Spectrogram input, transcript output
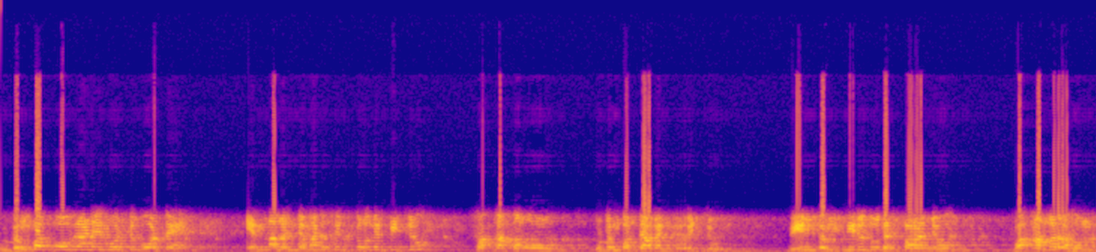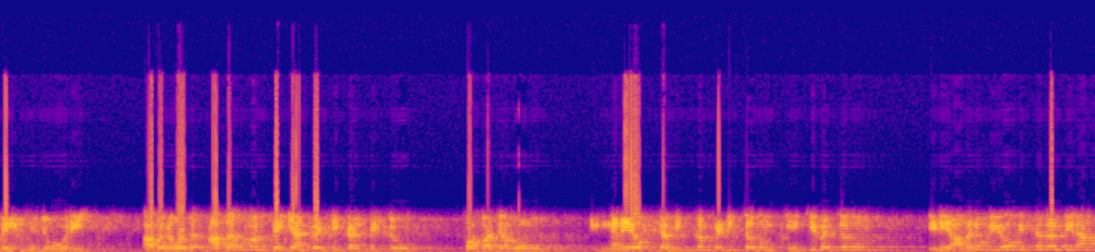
കുടുംബം പോകാൻ എങ്ങോട്ട് പോട്ടെ? എന്നവന്റെ മനസ്സിൽ തോന്നിപ്പിച്ചു. സ്വകസവും കുടുംബത്തെ അവൻ കുറിച്ചു വീണ്ടും തിരുതുതൻ പറഞ്ഞു അമറഹും അവനോട് അധർമ്മം ചെയ്യാൻ വേണ്ടി കൽപ്പിച്ചു. ഇങ്ങനെയൊക്കെ മിക്കം പിടിച്ചതും കീക്കി വെച്ചതും ഇനി അവൻ ഉപയോഗിച്ചതെന്തിനാ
